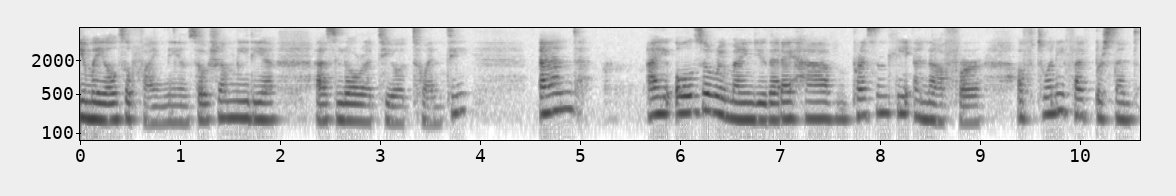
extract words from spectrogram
You may also find me on social media as Laura lauratio20. And I also remind you that I have presently an offer of 25%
